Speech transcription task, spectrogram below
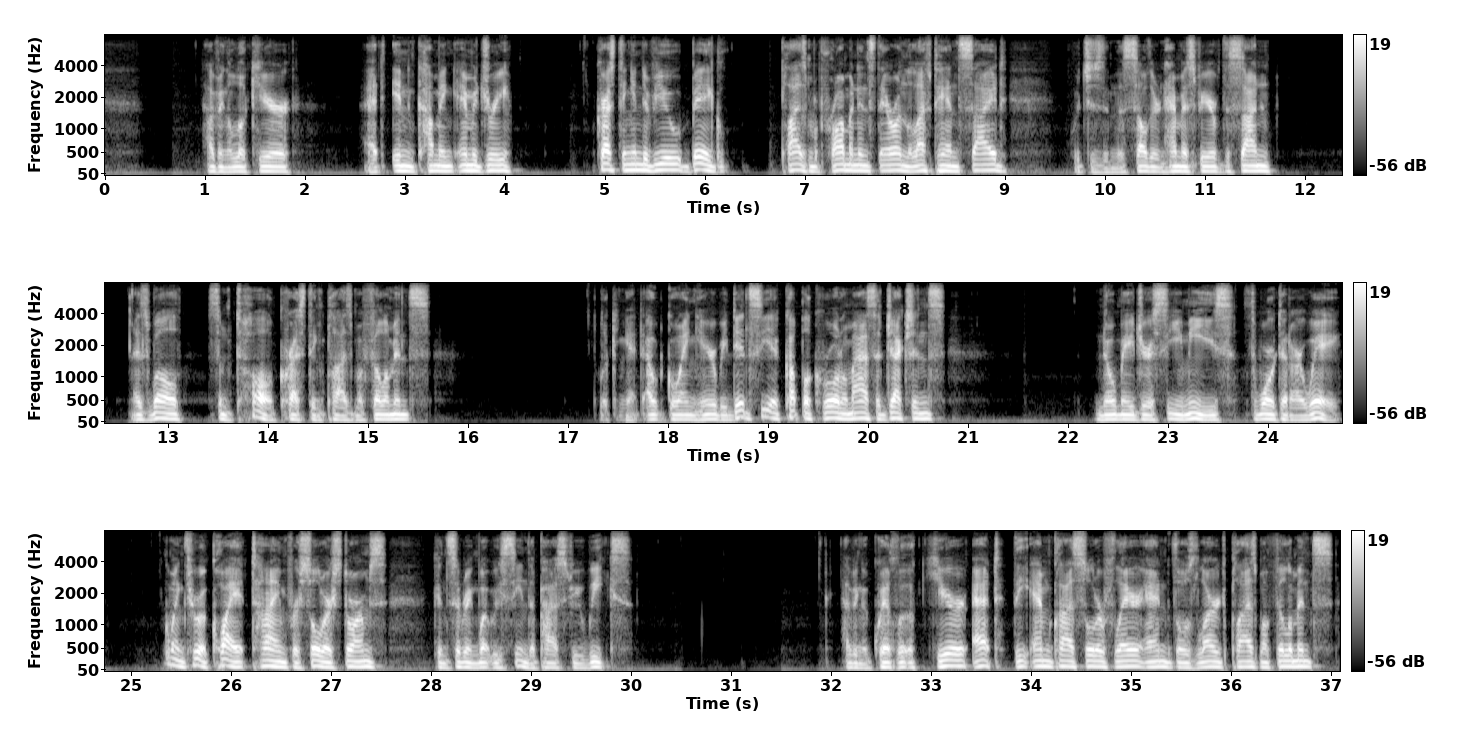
Having a look here at incoming imagery. Cresting into view, big plasma prominence there on the left hand side, which is in the southern hemisphere of the sun. As well, some tall cresting plasma filaments. Looking at outgoing here, we did see a couple coronal mass ejections no major CMEs thwarted our way. Going through a quiet time for solar storms, considering what we've seen the past few weeks. Having a quick look here at the M class solar flare and those large plasma filaments.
